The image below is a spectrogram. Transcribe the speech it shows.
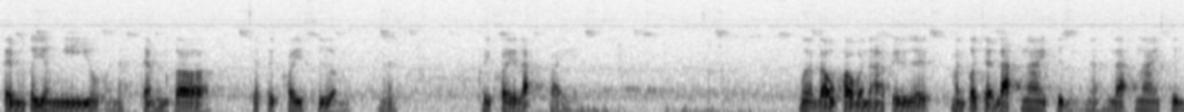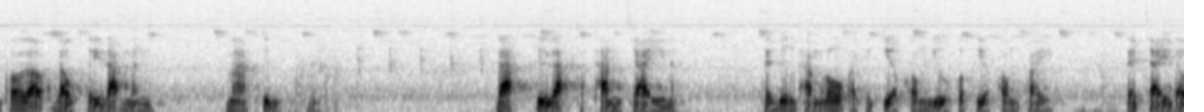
แต่มันก็ยังมีอยู่นะแต่มันก็จะค่อยๆเสื่อมนะค่อยๆละไป เมื่อเราภาวนาไปเรื่อยมันก็จะละง่ายขึ้นนะละง่ายขึ้น เพราะเราเราเคยละมันมากขึ้นนะละคือละทางใจนะแต่เรื่องทางโลกอาจจะเกี่ยวข้องอยู่ก็เกี่ยวข้องไป แต่ใจเรา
